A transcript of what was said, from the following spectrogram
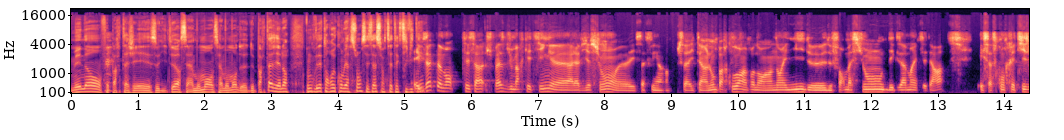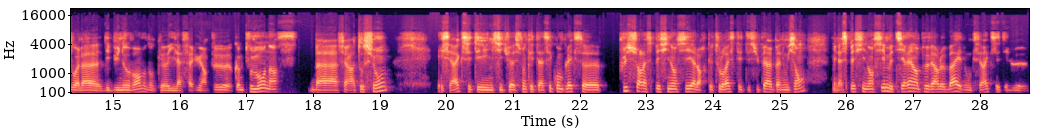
Mais non, on fait partager les auditeurs. C'est un moment, c'est un moment de, de partage. alors, donc vous êtes en reconversion, c'est ça sur cette activité? Exactement, c'est ça je passe du marketing euh, à l'aviation euh, et ça a été un long parcours hein, pendant un an et demi de, formation, d'examen, etc. Et ça se concrétise voilà début novembre, donc euh, il a fallu un peu comme tout le monde hein, bah, faire attention. Et c'est vrai que c'était une situation qui était assez complexe plus sur l'aspect financier, alors que tout le reste était super épanouissant. Mais l'aspect financier me tirait un peu vers le bas, et donc c'est vrai que c'était le,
